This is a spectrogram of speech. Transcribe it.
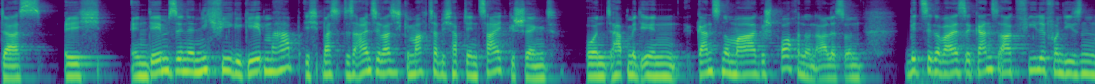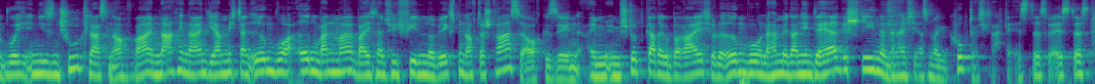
dass ich in dem Sinne nicht viel gegeben habe. Ich, was, das Einzige, was ich gemacht habe, ich habe denen Zeit geschenkt und habe mit ihnen ganz normal gesprochen und alles. Und witzigerweise ganz arg viele von diesen, wo ich in diesen Schulklassen auch war, im Nachhinein, die haben mich dann irgendwo, irgendwann mal, weil ich natürlich viel unterwegs bin, auf der Straße auch gesehen, im, im Stuttgarter Bereich oder irgendwo und haben mir dann hinterher geschrien und dann habe ich erstmal geguckt und ich gedacht, wer ist das, wer ist das? Und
